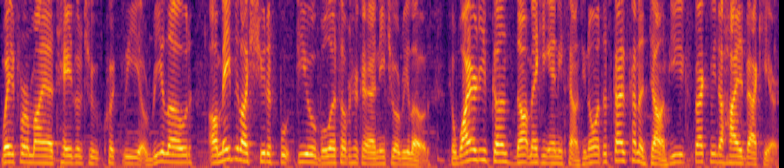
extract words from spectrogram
Wait for my uh, taser to quickly reload. I'll maybe like shoot a few bullets over here because I need you to reload. Okay, why are these guns not making any sounds? You know what? This guy's kind of dumb. He expects me to hide back here.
